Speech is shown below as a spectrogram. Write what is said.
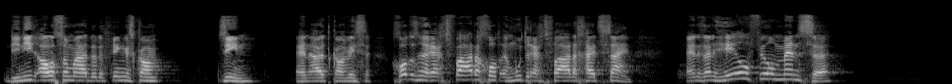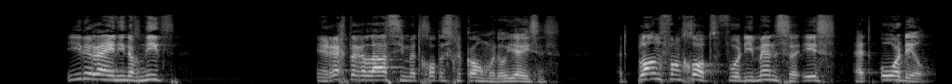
Die niet alles zomaar door de vingers kan zien en uit kan wissen. God is een rechtvaardig God en moet rechtvaardigheid zijn. En er zijn heel veel mensen, iedereen die nog niet in rechte relatie met God is gekomen door Jezus. Het plan van God voor die mensen is het oordeel.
